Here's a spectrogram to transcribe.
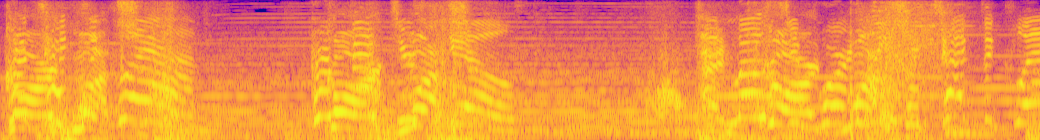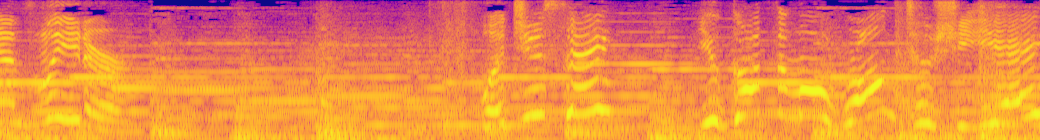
Guard Guard Perfect Guard your Matsu! skills! and Most guard importantly, Matsu! protect the clan's leader! What'd you say? You got them all wrong, Toshi-ie!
